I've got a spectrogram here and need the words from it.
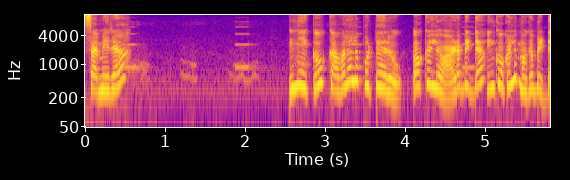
సమీరా? నీకు కవలలు పుట్టారు. ఒకళ్ళు ఆడబిడ్డ ఇంకొకళ్ళు మగబిడ్డ.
